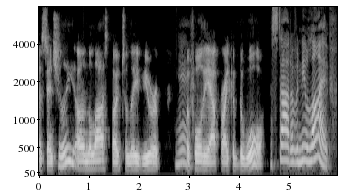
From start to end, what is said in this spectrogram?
essentially, on the last boat to leave Europe Yeah. before the outbreak of the war. The start of a new life.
